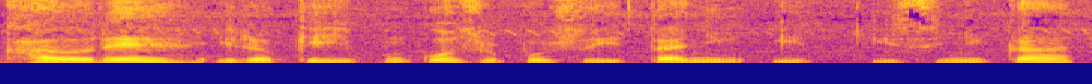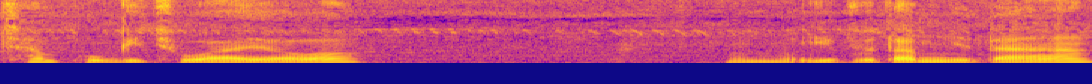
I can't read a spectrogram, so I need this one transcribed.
가을에 이렇게 이쁜 꽃을 볼 수 있다니 있, 있으니까 참 보기 좋아요. 음, 이쁘답니다.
